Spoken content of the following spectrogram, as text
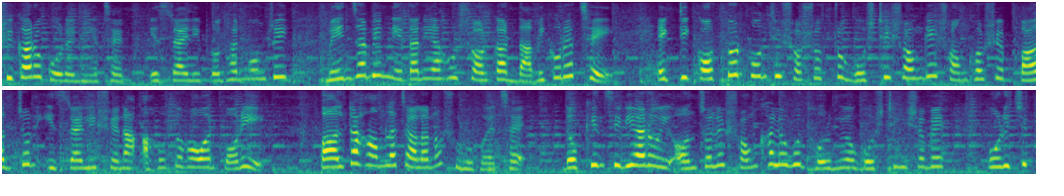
স্বীকারও করে নিয়েছেন। ইসরায়েলি প্রধানমন্ত্রী বেঞ্জামিন নেতানিয়াহুর সরকার দাবি করেছে, একটি কট্টরপন্থী সশস্ত্র গোষ্ঠীর সঙ্গে সংঘর্ষে পাঁচজন ইসরায়েলি সেনা আহত হওয়ার পরে পাল্টা হামলা চালানো শুরু হয়েছে। দক্ষিণ সিরিয়ার ওই অঞ্চলে সংখ্যালঘু ধর্মীয় গোষ্ঠী হিসেবে পরিচিত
